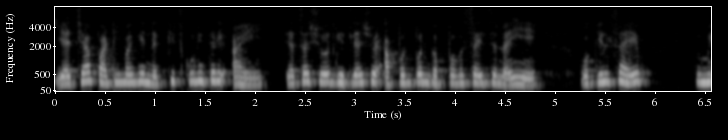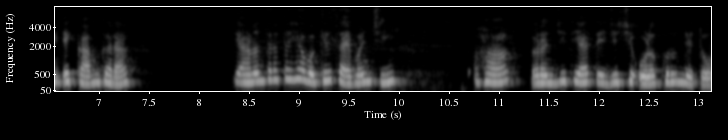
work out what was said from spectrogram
याच्या पाठीमागे नक्कीच कोणीतरी आहे. त्याचा शोध घेतल्याशिवाय आपण पण गप्प बसायचं नाही आहे वकील साहेब तुम्ही एक काम करा. त्यानंतर आता ह्या वकील साहेबांची हा रणजित या तेजसची ओळख करून देतो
